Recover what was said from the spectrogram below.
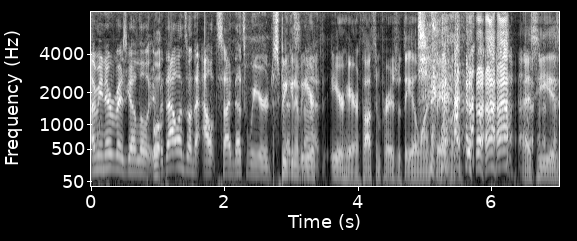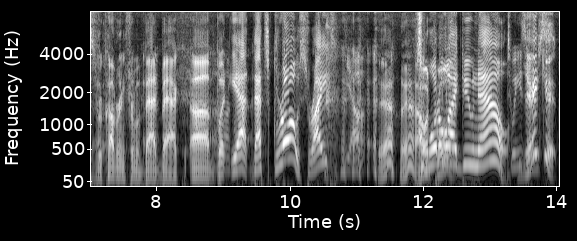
I mean, everybody's got a little, ear, but that one's on the outside. That's weird. Speaking That's of ear not- ear hair, thoughts and prayers with the Aylwine family as he is recovering from a bad back. Uh, but yeah, that's gross, right? Yeah. Yeah, yeah. So what do pull I do now? Tweezers. Yank it.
